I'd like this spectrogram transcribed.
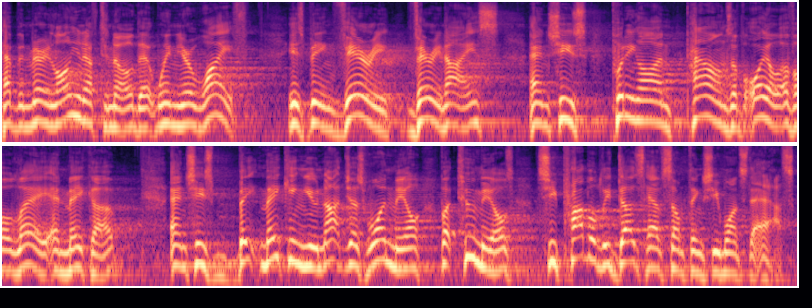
have been married long enough to know that when your wife is being very, very nice, and she's putting on pounds of oil of Olay and makeup, and she's making you not just one meal, but two meals, she probably does have something she wants to ask.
